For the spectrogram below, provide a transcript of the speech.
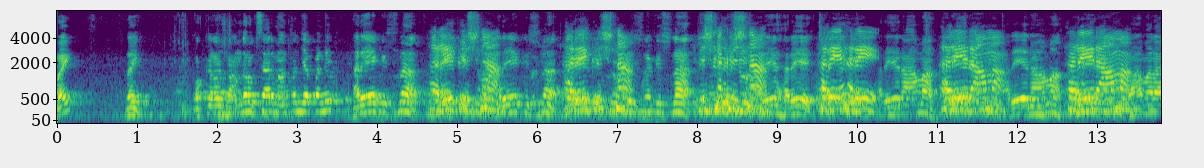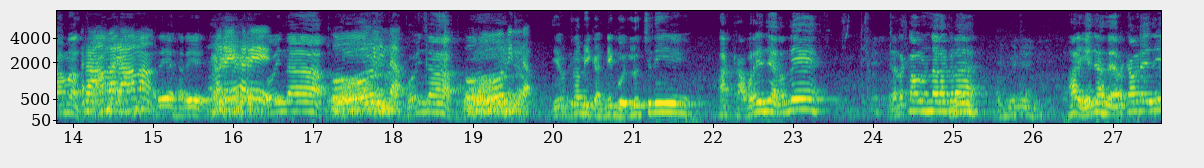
రైట్ రైట్ ఒక్క నిమిషం అందరూ ఒకసారి మంత్రం చెప్పండి. హరే కృష్ణ. హరే కృష్ణ. హరే కృష్ణ. హరే కృష్ణ. కృష్ణ కృష్ణ. కృష్ణ కృష్ణ. హరే హరే. హరే హరే. హరే రామ. హరే రామ. హరే రామ. హరే రామ. రామ రామ. రామ రామ. హరే హరే. హరే హరే. గోవిందా. గోవింద. గోవిందా. గోవింద. దేవుట్రా మీకు అన్ని గొర్రెలు వచ్చినాయి? ఆ కవర్ ఏది ఎర్రదే. ఎర్ర కవర్ ఉండాలి అక్కడ. ఏది అసలు ఎర్ర కవర్ ఏది?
